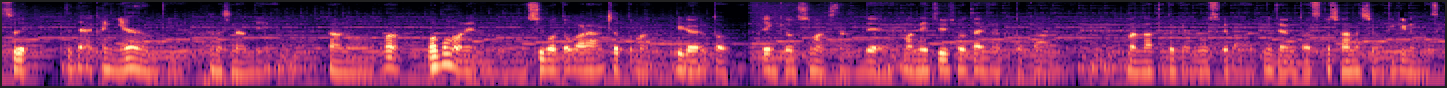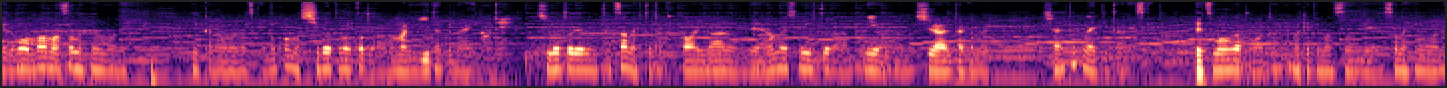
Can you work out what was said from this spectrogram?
それ絶対あかんやんっていう話なんで、あの、まあ僕もね、あの仕事柄ちょっとまあいろいろと勉強しましたんで、まあ熱中症対策とか、まあなった時はどうすればみたいなことは少し話はできるんですけども、まあまあその辺もね、いいかなと思いますけど、僕はもう仕事のことはあまり言いたくないので、仕事で、ね、たくさんの人と関わりがあるんで、あんまりそういう人らにはあの知られたくない。知られたくないって言ったらあれですけど、別物だと分けてますんで、その辺はね、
